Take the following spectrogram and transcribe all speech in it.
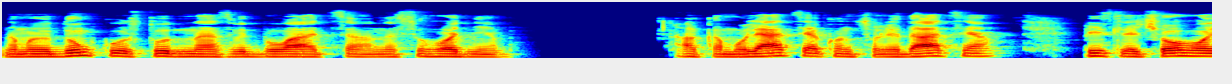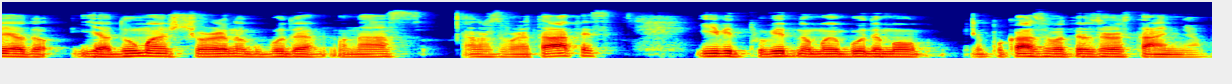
На мою думку, тут у нас відбувається на сьогодні акумуляція, консолідація, після чого я, я думаю, що ринок буде у нас розвертатись і відповідно ми будемо показувати зростання.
